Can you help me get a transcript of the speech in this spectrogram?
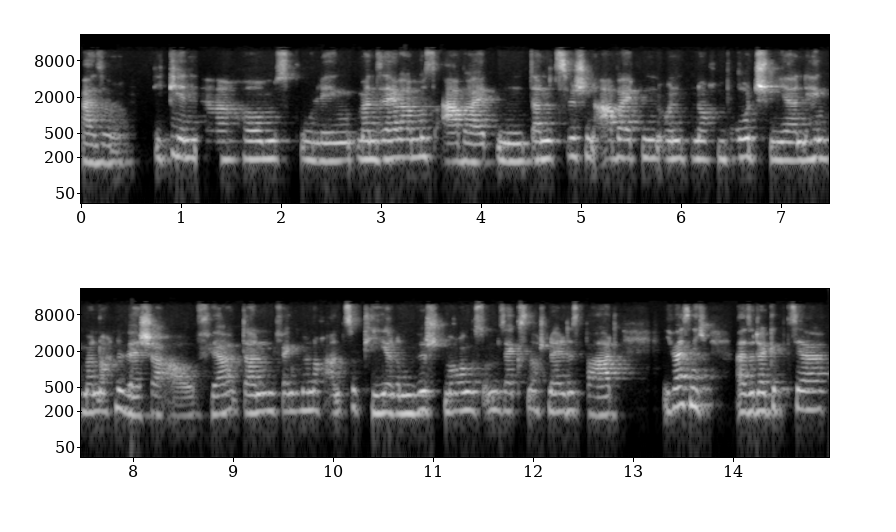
Also die Kinder, Homeschooling, man selber muss arbeiten, dann zwischen Arbeiten und noch ein Brot schmieren, hängt man noch eine Wäsche auf, ja, dann fängt man noch an zu kehren, wischt morgens um sechs noch schnell das Bad. Ich weiß nicht, also da gibt es ja,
